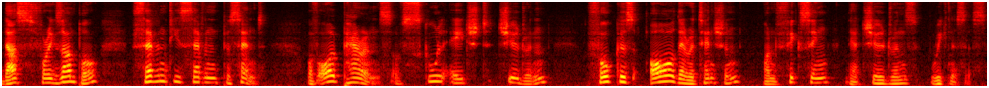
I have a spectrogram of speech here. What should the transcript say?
Thus, for example, 77% of all parents of school aged children focus all their attention on fixing their children's weaknesses.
